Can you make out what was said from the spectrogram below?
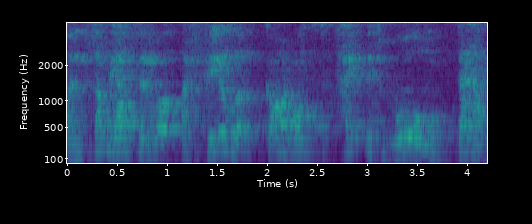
and somebody else said, Well, I feel that God wants to take this wall down.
